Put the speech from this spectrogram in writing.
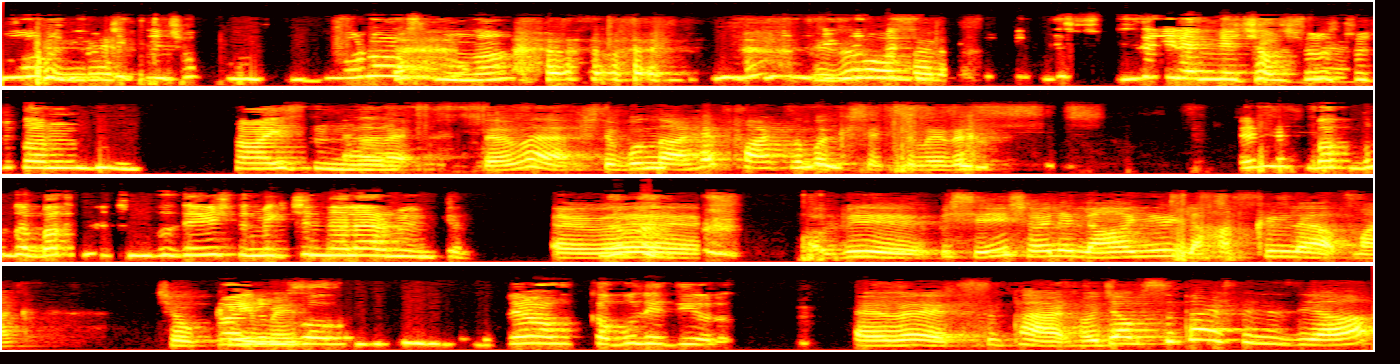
doğru gerçekten çok doğru aslında. Bizim onlara. Biz, biz eğlenmeye çalışıyoruz Evet. çocukların sayesinde. Evet, değil mi? İşte bunlar hep farklı bakış açıları. Evet, bak burada bakış açımızı değiştirmek için neler mümkün. Evet. Tabii bir şeyi şöyle layığıyla, hakkıyla yapmak. Çok kıymetli. Güzellikleri alıp kabul ediyoruz. Evet, süper. Hocam süpersiniz ya.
